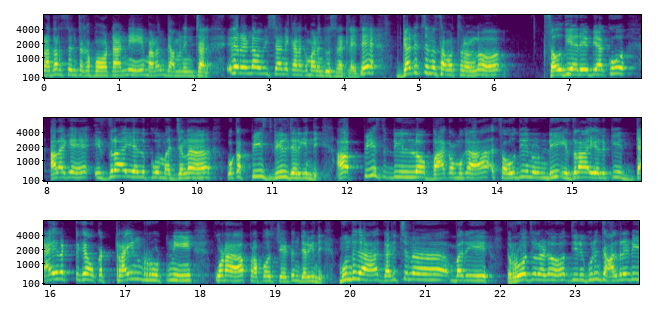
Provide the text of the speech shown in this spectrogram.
ప్రదర్శించకపోవటాన్ని మనం గమనించాలి. ఇక రెండవ విషయాన్ని కనుక మనం చూసినట్లయితే గడిచిన సంవత్సరంలో సౌదీ అరేబియాకు అలాగే ఇజ్రాయేల్కు మధ్యన ఒక పీస్ డీల్ జరిగింది. ఆ పీస్ డీల్లో భాగముగా సౌదీ నుండి ఇజ్రాయేల్కి డైరెక్ట్గా ఒక ట్రైన్ రూట్ని కూడా ప్రపోజ్ చేయడం జరిగింది. ముందుగా గడిచిన మరి రోజులలో దీని గురించి ఆల్రెడీ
